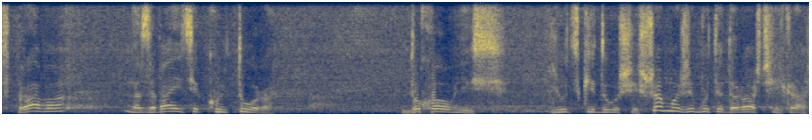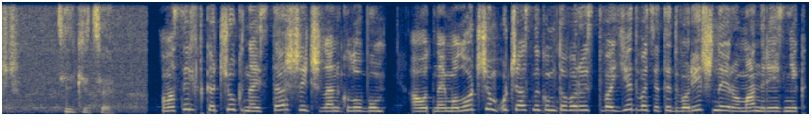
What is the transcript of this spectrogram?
Справа називається культура, духовність, людські душі. Що може бути дорожче і краще? Тільки це. Василь Ткачук найстарший член клубу. А от наймолодшим учасником товариства є 22-річний Роман Резнік.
